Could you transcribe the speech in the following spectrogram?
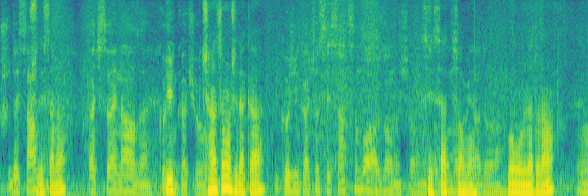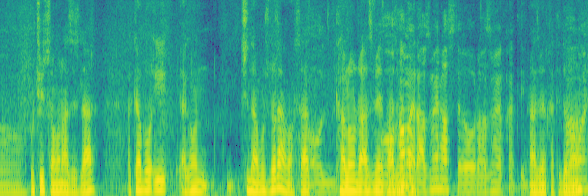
шудесана чанд сомон шид ака? Сесад сомон. бо муомила дорам учи сомон азизлар. Ака бо и ягон чӣ намуш дора мақсад калон размер размер қати. Дора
